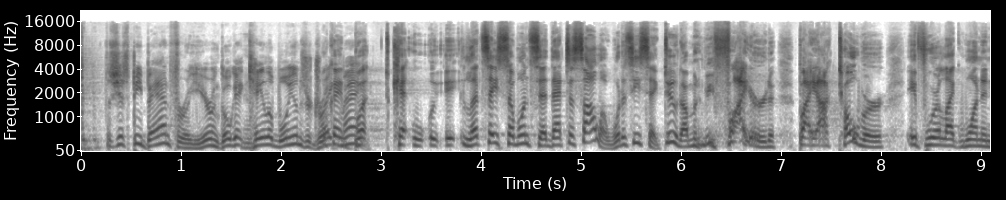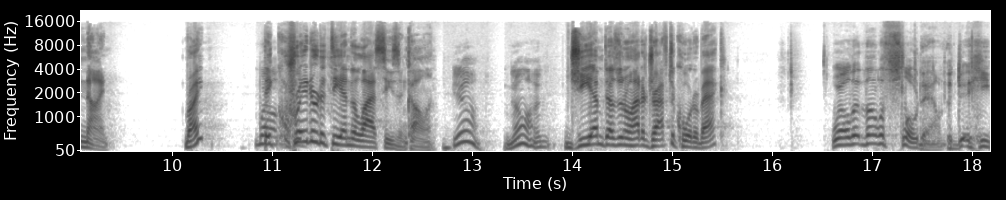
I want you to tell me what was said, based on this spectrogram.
Let's just be banned for a year and go get Caleb Williams or Drake okay, May. but ca- let's say someone said that to Saleh. What does he say? Dude, I'm going to be fired by October if we're like one and nine, right? Well, they cratered at the end of last season, Colin. yeah, no. I- GM doesn't know how to draft a quarterback. Well, let, us slow down. He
